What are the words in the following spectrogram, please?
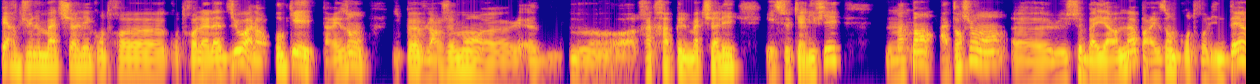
perdu le match aller contre contre la Lazio. Alors, ok, t'as raison, ils peuvent largement rattraper le match aller et se qualifier. Maintenant, attention, hein, euh, ce Bayern-là, par exemple, contre l'Inter,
